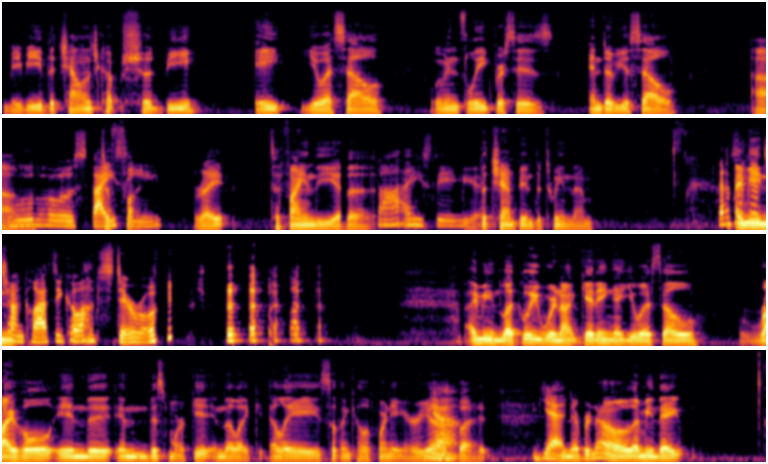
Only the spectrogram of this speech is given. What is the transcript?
maybe the challenge cup should be a usl women's league versus nwsl um, Ooh, spicy, right to find the uh, the spicy. the champion between them That's I like mean- a Chun Classico on steroids. I mean, luckily we're not getting a USL rival in the in this market in the like LA Southern California area, Yeah. but Yeah, you never know. I mean, they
